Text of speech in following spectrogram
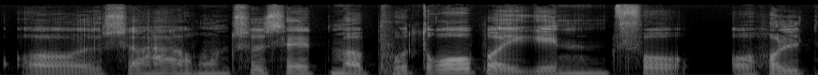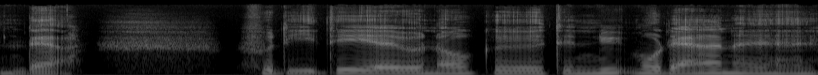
Og så har hun så sat mig på dråber igen for at holde den der. Fordi det er jo nok øh, den nye moderne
